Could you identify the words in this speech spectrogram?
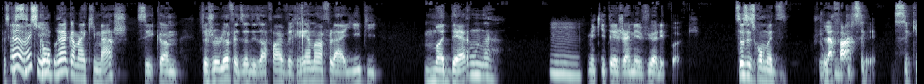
Parce que Ah, si tu comprends comment il marche, c'est comme ce jeu-là faisait des affaires vraiment flyées puis modernes, Hmm. mais qui étaient jamais vues à l'époque. Ça, c'est ce qu'on m'a dit. L'affaire, c'est-. C'est que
